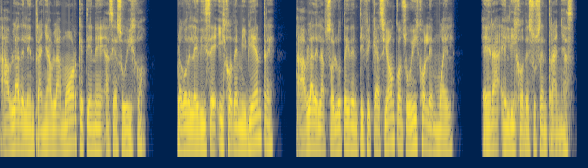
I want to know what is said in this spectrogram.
habla del entrañable amor que tiene hacia su hijo. Luego le dice, Hijo de mi vientre, habla de la absoluta identificación con su hijo Lemuel. Era el hijo de sus entrañas.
